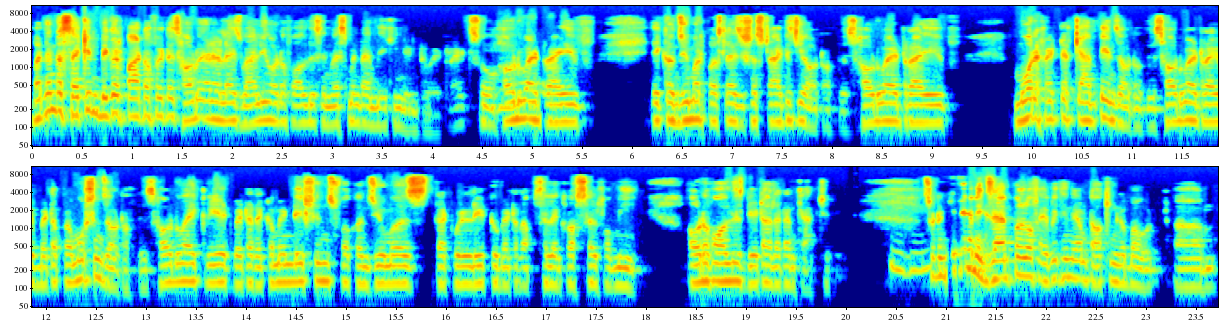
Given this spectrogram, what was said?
But then the second bigger part of it is how do I realize value out of all this investment I'm making into it, right? So mm-hmm. how do I drive a consumer personalization strategy out of this? How do I drive more effective campaigns out of this? How do I drive better promotions out of this? How do I create better recommendations for consumers that will lead to better upsell and cross sell for me out of all this data that I'm capturing? Mm-hmm. So to give you an example of everything that I'm talking about, um,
